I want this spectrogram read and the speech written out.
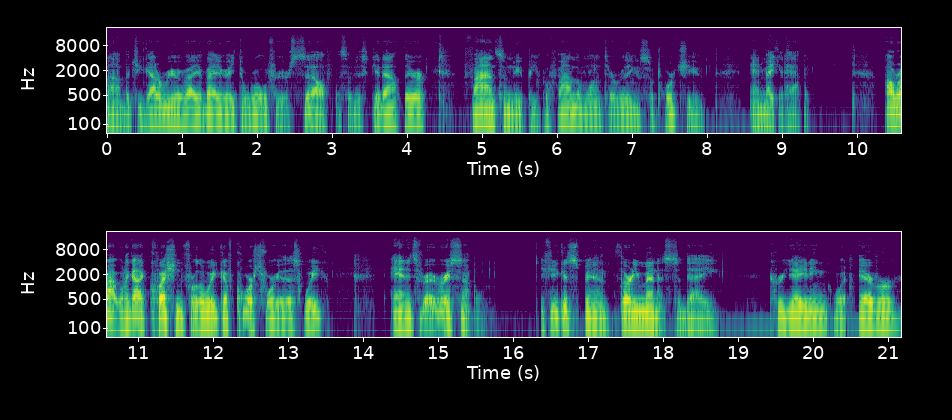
Uh, but you got to reevaluate the world for yourself. So just get out there, Find some new people, find the ones that are really going to support you and make it happen. All right, well, I got a question for the week, of course, for you this week. And it's very, very simple. If you could spend 30 minutes today creating whatever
